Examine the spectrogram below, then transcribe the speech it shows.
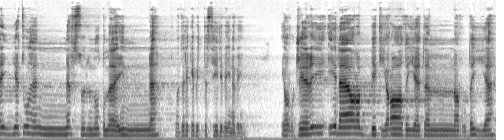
أيتها النفس المطمئنة. وذلك بالتسهيل بين بين. ارجعي إلى ربك راضية مرضية.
